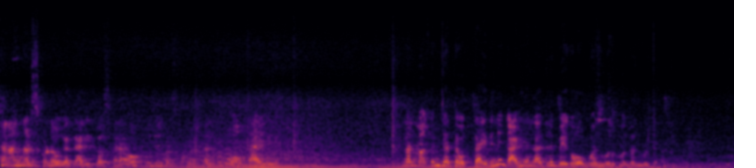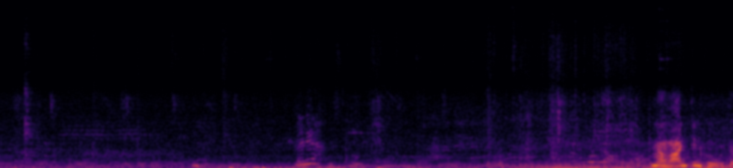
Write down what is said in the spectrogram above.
ಚೆನ್ನಾಗಿ ನಡ್ಸ್ಕೊಂಡು ಹೋಗುತ್ತೆ. ಅದಕ್ಕೋಸ್ಕರ ಹೋಗಿ ಪೂಜೆ ಮಾಡಿಸ್ಕೊಂಬರಕ್ಕೆ ಅಂದ್ಬಿಟ್ಟು ಹೋಗ್ತಾ ಇದ್ದೀನಿ. ನನ್ನ ಮಗನ ಜೊತೆ ಹೋಗ್ತಾ ಇದ್ದೀನಿ. ಗಾಡಿಯಲ್ಲಾದರೆ ಬೇಗ ಹೋಗಿ ಬಂದ್ಬಿಡ್ಬೋದು ಅಂದ್ಬಿಟ್ಟು. ನಡಿಯ? ವಾಂಟಿನ ಕೂಗ್ಬಿಟ್ಟು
